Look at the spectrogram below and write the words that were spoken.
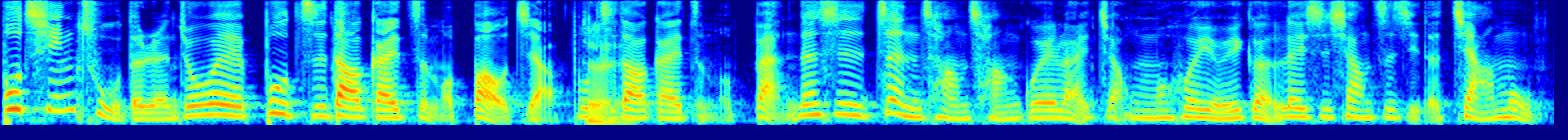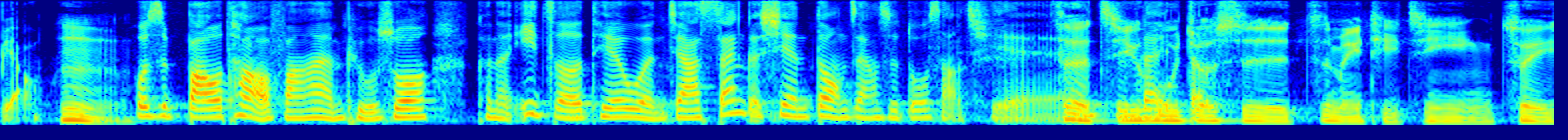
不清楚的人就会不知道该怎么报价，不知道该怎么办。但是正常常规来讲，我们会有一个类似像自己的价目表，嗯，或是包套方案。比如说，可能一则贴文加三个限动，这样是多少钱？这几乎就是自媒体经营最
